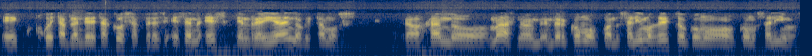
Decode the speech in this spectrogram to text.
eh, cuesta plantear estas cosas, pero es, es, en realidad en lo que estamos trabajando más, ¿no? en, ver cómo cuando salimos de esto, cómo, cómo salimos.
